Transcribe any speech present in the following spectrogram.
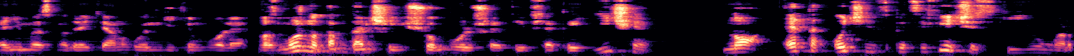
аниме смотреть и ангоинги тем более. Возможно, там дальше еще больше этой всякой дичи, но это очень специфический юмор,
